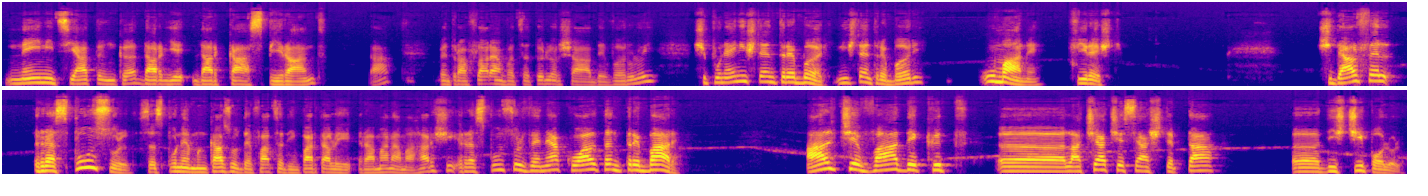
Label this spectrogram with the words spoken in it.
neinițiat încă, dar, dar ca aspirant, da? pentru aflarea învățăturilor și a adevărului și puneai niște întrebări, niște întrebări umane, firești. Și de altfel, răspunsul, să spunem în cazul de față din partea lui Ramana Maharshi, răspunsul venea cu o altă întrebare. Altceva decât uh, la ceea ce se aștepta uh, discipolul.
